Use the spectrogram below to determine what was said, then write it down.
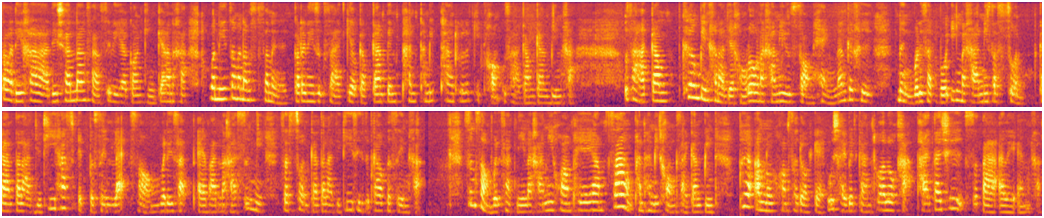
สวัสดีค่ะ ดิฉันนางสาวสิริยากรกิ่งแก้วนะคะ วันนี้จะมานำเสนอกรณีศึกษาเกี่ยวกับการเป็นพันธมิตรทางธุรกิจของอุตสาหกรรมการบินค่ะ อุตสาหกรรมเครื่องบินขนาดใหญ่ของโลกนะคะ มีอยู่ 2 แห่งนั่นก็คือ 1 บริษัทโบอิงนะคะ มีสัดส่วนการตลาดอยู่ที่ 51%และ 2 บริษัทแอร์บัสนะคะ ซึ่งมีสัดส่วนการตลาดอยู่ที่ 49%ค่ะ ซึ่ง 2 บริษัทนี้นะคะ มีความพยายามสร้างพันธมิตรของสายการบิน เพื่ออำนวยความสะดวกแก่ผู้ใช้บริการทั่วโลกค่ะ ภายใต้ชื่อ Star Alliance ค่ะ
